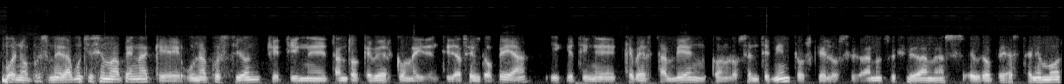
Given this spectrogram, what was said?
Bueno, pues me da muchísima pena que una cuestión que tiene tanto que ver con la identidad europea y que tiene que ver también con los sentimientos que los ciudadanos y ciudadanas europeas tenemos,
